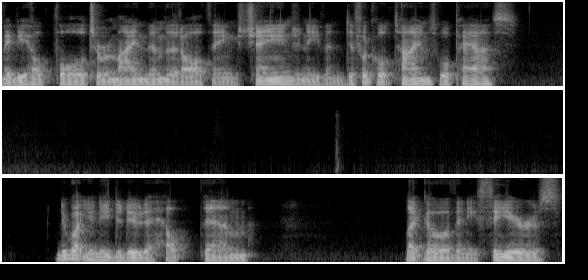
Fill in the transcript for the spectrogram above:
may be helpful to remind them that all things change and even difficult times will pass. Do what you need to do to help them let go of any fears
